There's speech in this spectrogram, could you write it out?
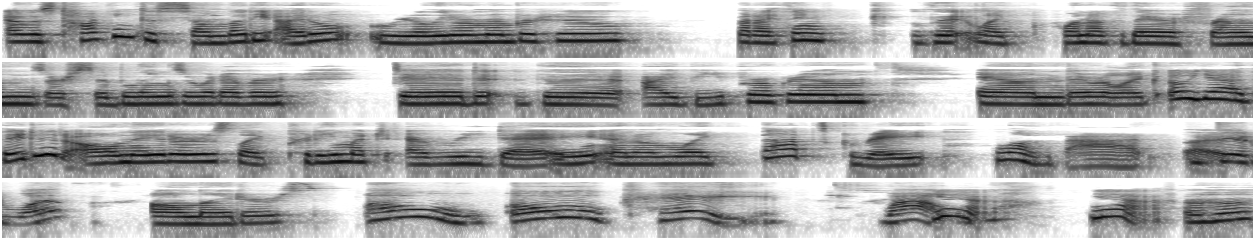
I was talking to somebody, I don't really remember who, but I think that like one of their friends or siblings or whatever did the IB program and they were like, "Oh yeah, they did all nighters like pretty much every day." And I'm like, "That's great. Love that." But Did what? all nighters. Oh, okay. Wow. Yeah. Yeah, uh-huh.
